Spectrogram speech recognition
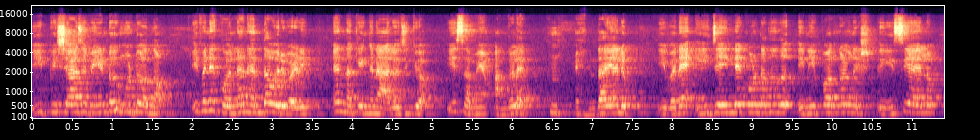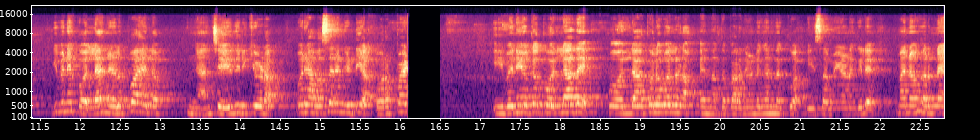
ഈ പിശാജ് വീണ്ടും ഇങ്ങോട്ട് വന്നോ? ഇവനെ കൊല്ലാൻ എന്താ ഒരു വഴി? എന്നൊക്കെ ഇങ്ങനെ ആലോചിക്കുക. ഈ സമയം അങ്കളെ എന്തായാലും ഇവനെ ഈ ജയിലിലേക്ക് കൊണ്ടുവന്നത് ഇനിയിപ്പോൾ അങ്ങൾ ഈസി ആയല്ലോ. ഇവനെ കൊല്ലാൻ എളുപ്പമായല്ലോ. ഞാൻ ചെയ്തിരിക്കൂടാ ഒരവസരം കിട്ടിയ ഉറപ്പായി. ഇവനെയൊക്കെ കൊല്ലാതെ കൊല്ലാ കൊല്ലാക്കൊല കൊല്ലണം എന്നൊക്കെ പറഞ്ഞുകൊണ്ട് ഇങ്ങനെ നിൽക്കുക ഈ സമയമാണെങ്കിൽ മനോഹറിനെ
